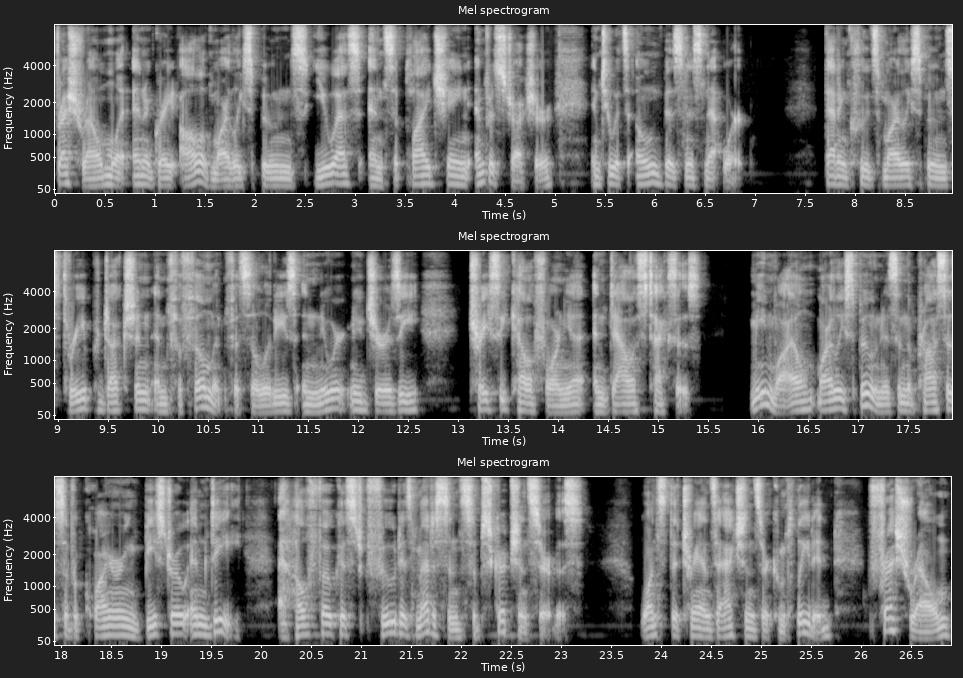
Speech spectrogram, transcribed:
Fresh Realm will integrate all of Marley Spoon's US and supply chain infrastructure into its own business network. That includes Marley Spoon's three production and fulfillment facilities in Newark, New Jersey, Tracy, California, and Dallas, Texas. Meanwhile, Marley Spoon is in the process of acquiring Bistro MD, a health focused food as medicine subscription service. Once the transactions are completed, Fresh Realm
